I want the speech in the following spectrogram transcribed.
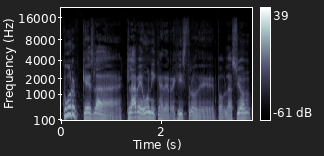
CURP, que es la clave única de registro de población,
